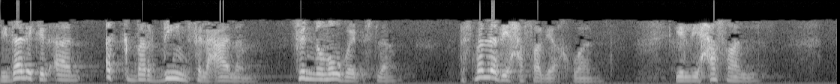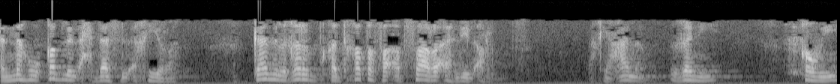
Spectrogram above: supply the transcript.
لذلك الآن أكبر دين في العالم في النمو هو الإسلام. بس ما الذي حصل يا أخوان؟ يلي حصل أنه قبل الأحداث الأخيرة كان الغرب قد خطف أبصار أهل الأرض. أخي عالم غني قوي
